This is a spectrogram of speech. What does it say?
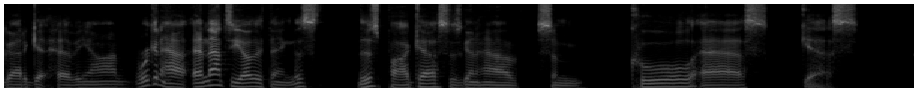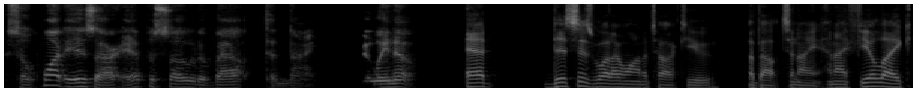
Got to get heavy on. We're going to have, and that's the other thing. This, this podcast is going to have some cool ass guests. So, what is our episode about tonight? Do we know? Ed, this is what I want to talk to you about tonight. And I feel like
